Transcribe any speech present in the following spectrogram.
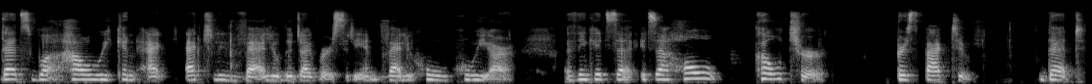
that's what how we can act, actually value the diversity and value who who we are. I think it's a it's a whole culture perspective that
